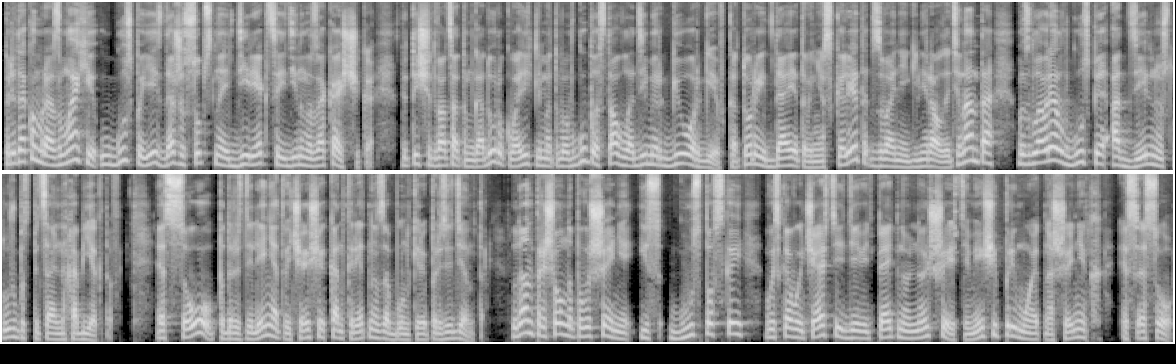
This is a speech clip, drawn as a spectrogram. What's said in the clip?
При таком размахе у ГУСПа есть даже собственная дирекция единого заказчика. В 2020 году руководителем этого ГУПа стал Владимир Георгиев, который до этого несколько лет в звании генерал-лейтенанта возглавлял в ГУСПе отдельную службу специальных объектов. ССО – подразделение, отвечающее конкретно за бункеры президента. Туда он пришел на повышение из ГУСПовской войсковой части 95006, имеющей прямое отношение к ССО.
